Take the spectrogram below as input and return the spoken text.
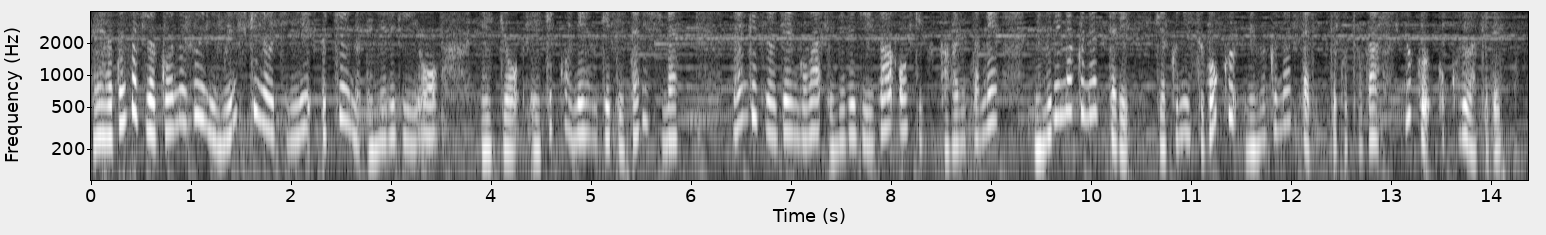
えー、私たちはこんな風に無意識のうちに宇宙のエネルギーを影響、えー、結構ね、受けていたりします。満月の前後はエネルギーが大きく変わるため、眠れなくなったり、逆にすごく眠くなったりってことがよく起こるわけです。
